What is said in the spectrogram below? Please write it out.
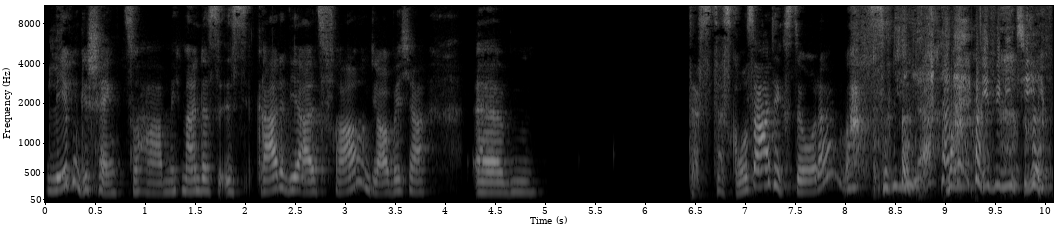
Leben geschenkt zu haben. Ich meine, das ist gerade wir als Frauen, glaube ich, ja ähm, das, das Großartigste, oder? Ja, definitiv.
